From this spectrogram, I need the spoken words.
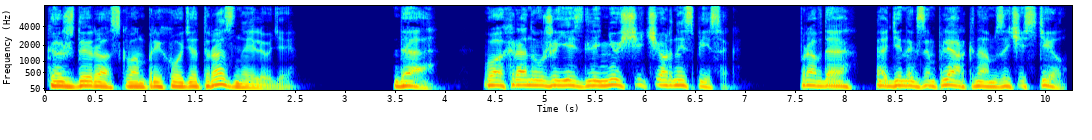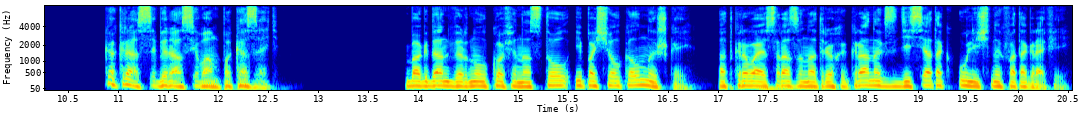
«Каждый раз к вам приходят разные люди?» «Да. У охраны уже есть длиннющий черный список. Правда, один экземпляр к нам зачистил. Как раз собирался вам показать». Богдан вернул кофе на стол и пощелкал мышкой, открывая сразу на трех экранах с десяток уличных фотографий.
